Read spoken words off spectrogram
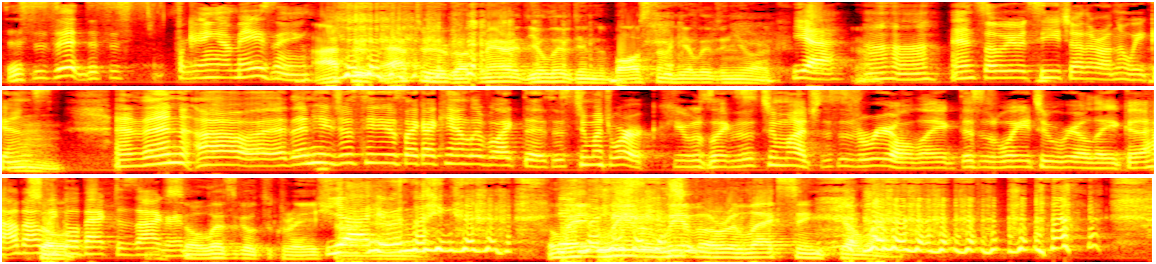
this is it. This is freaking amazing. After after you got married, you lived in Boston. He lived in New York. Yeah. Uh huh. And so we would see each other on the weekends. Hmm. And then, uh, then he just, he was like, I can't live like this. It's too much work. He was like, this is too much. This is real. Like, this is way too real. Like, uh, how about we go back to Zagreb? So let's go to Croatia. yeah. He was like, he was live, like- live, live a relaxing uh, life.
